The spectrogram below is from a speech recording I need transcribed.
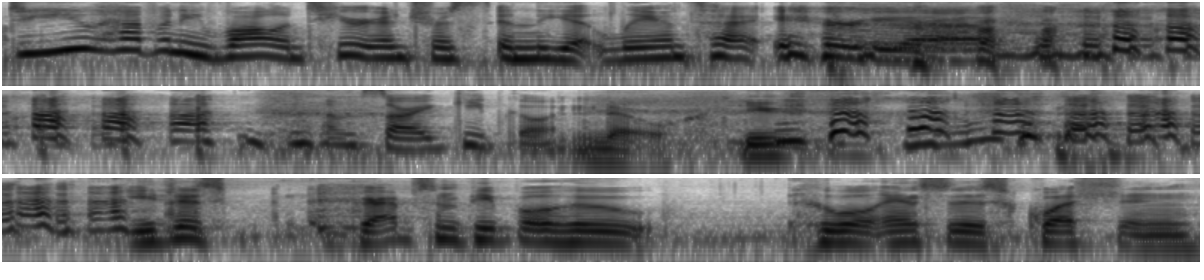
Do you have any volunteer interest in the Atlanta area? I'm sorry, keep going. No, you you just grab some people who who will answer this question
